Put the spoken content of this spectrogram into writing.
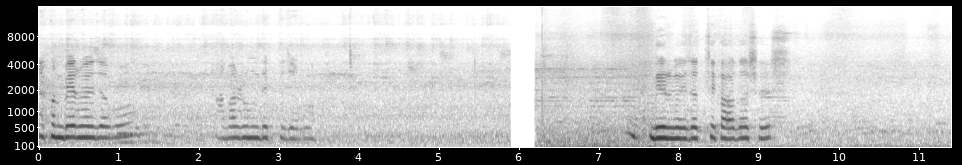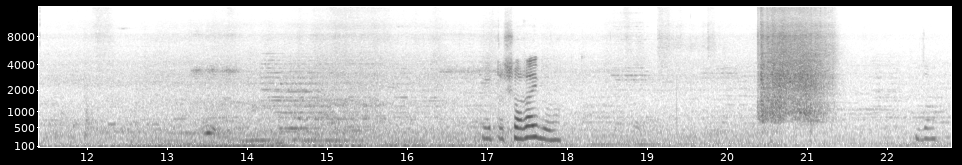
এখন বের হয়ে যাব। আবার রুম দেখতে যাব। বের হয়ে যাচ্ছে, খাওয়া দাওয়া শেষ। এটা সরাইব? যাও।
